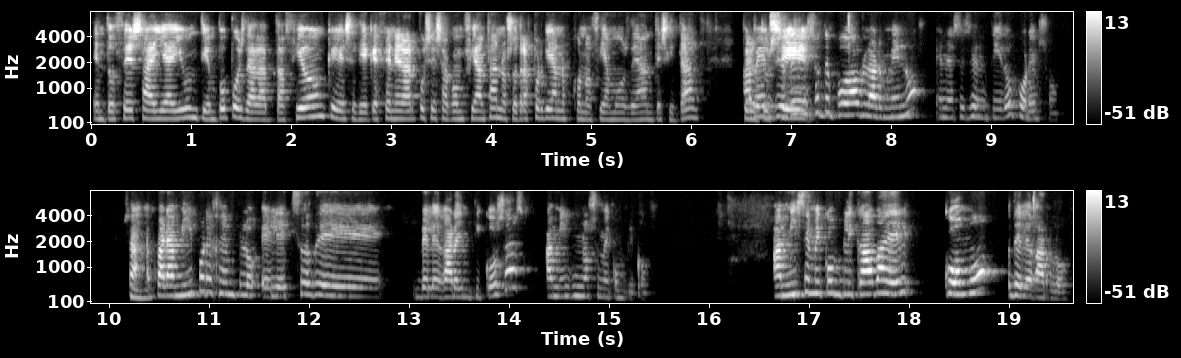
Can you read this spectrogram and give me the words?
Entonces ahí hay un tiempo pues de adaptación que se tiene que generar pues esa confianza en nosotras porque ya nos conocíamos de antes y tal. Pero a ver, yo sí- de eso te puedo hablar menos en ese sentido por eso. O sea, para mí, por ejemplo, el hecho de delegar en ti cosas, a mí no se me complicó. A mí se me complicaba el cómo delegarlo.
